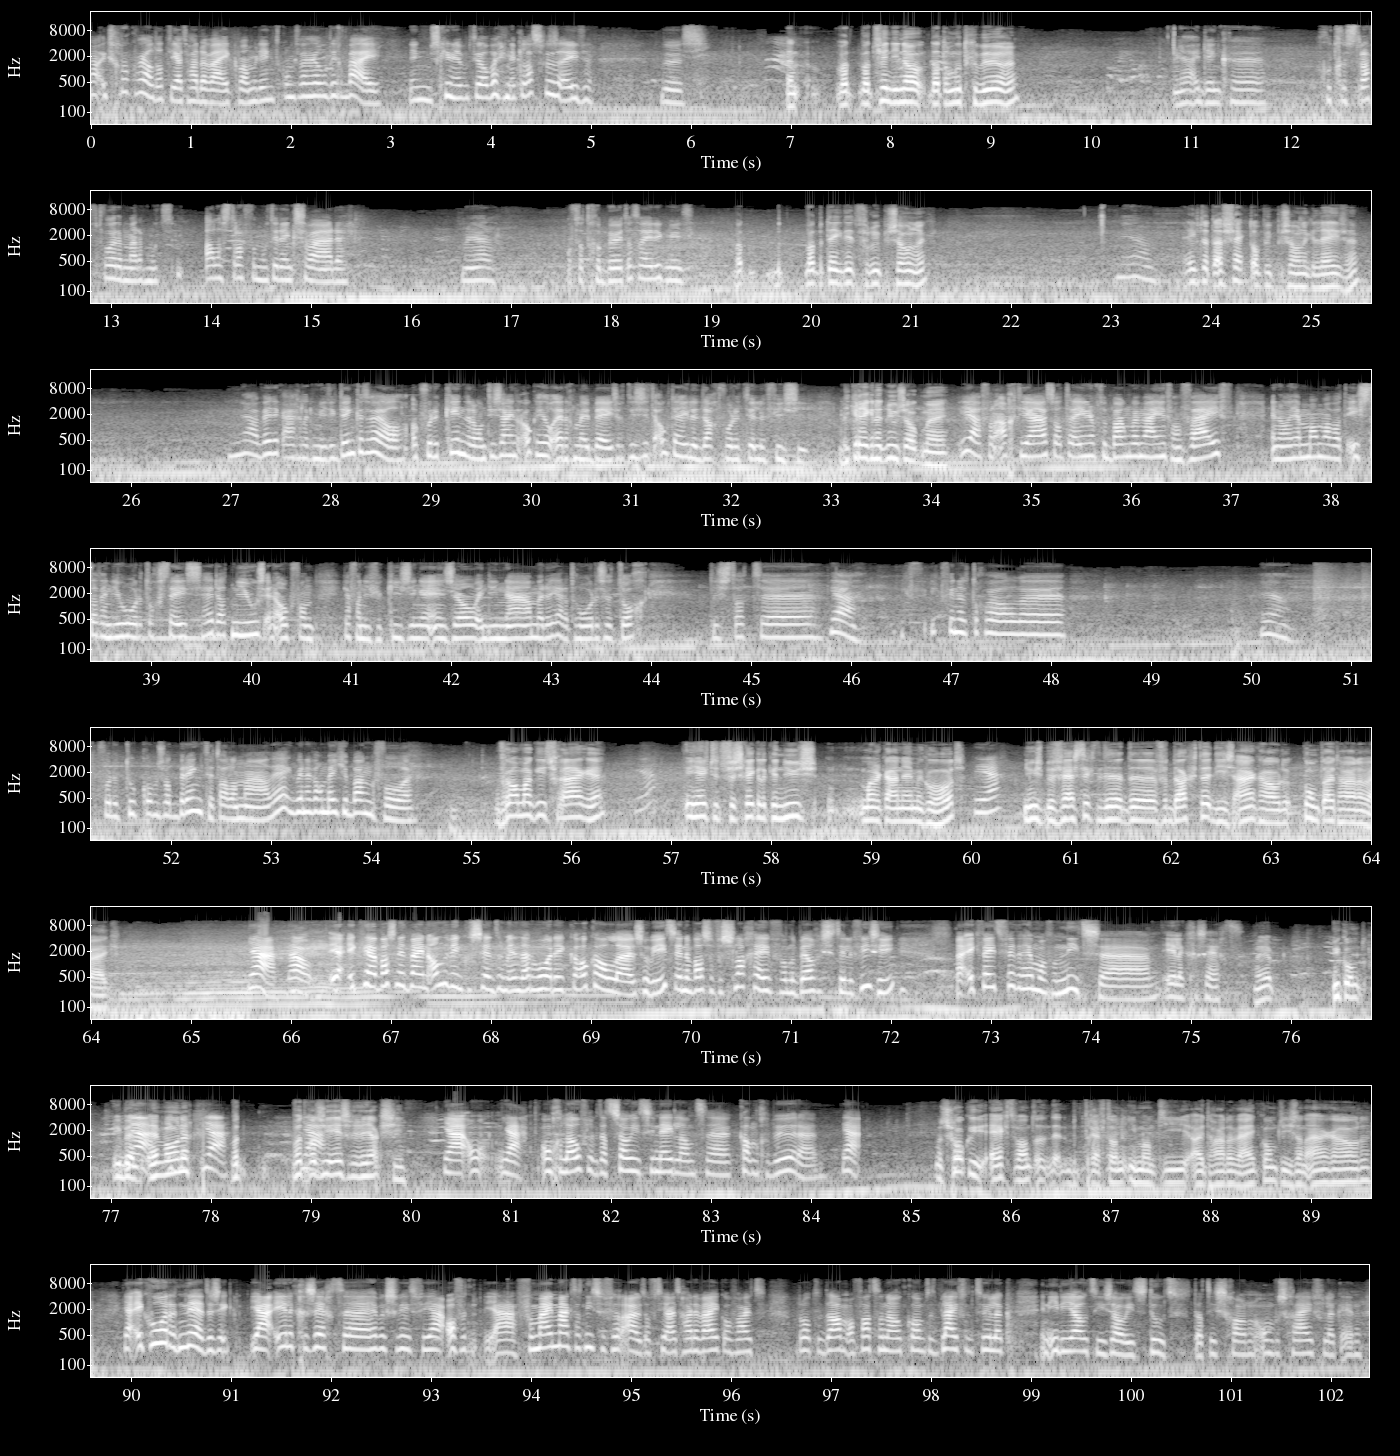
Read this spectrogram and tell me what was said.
Nou, ik schrok wel dat hij uit Harderwijk kwam. Ik denk, het komt wel heel dichtbij. Ik denk, misschien heb ik wel bij in de klas gezeten. Dus, En wat, wat vindt u nou dat er moet gebeuren? ja, ik denk, eh, goed gestraft worden. Maar het moet, alle straffen moeten denk ik zwaarder. Maar ja, of dat gebeurt, dat weet ik niet. Wat, wat betekent dit voor u persoonlijk? Ja. Heeft dat effect op uw persoonlijke leven? Ja, weet ik eigenlijk niet. Ik denk het wel. Ook voor de kinderen, want die zijn er ook heel erg mee bezig. Die zitten ook de hele dag voor de televisie. Die kregen het nieuws ook mee. Ja, van acht jaar zat er een op de bank bij mij en van vijf. En dan, ja mama, wat is dat? En die horen toch steeds hè, dat nieuws. En ook van, ja, van die verkiezingen en zo. En die namen, ja, dat horen ze toch. Dus dat, eh, ja, ik, ik vind het toch wel, eh, ja, voor de toekomst, wat brengt het allemaal? Hè? Ik ben er wel een beetje bang voor. Mevrouw, mag ik u iets vragen? U heeft het verschrikkelijke nieuws, mag ik aannemen, gehoord. Ja? Nu is bevestigd, de, de verdachte die is aangehouden, komt uit Harderwijk. Ja, nou, ja, ik eh, was net bij een ander winkelcentrum en daar hoorde ik ook al eh, zoiets. En er was een verslaggever van de Belgische televisie. Maar ik weet verder helemaal van niets, eh, eerlijk gezegd. U, komt, u bent ja, ben- ja, Wat ja. was uw eerste reactie? ja, on- ja, ongelooflijk dat zoiets in Nederland kan gebeuren. Ja. Maar schrok u echt, want het betreft dan iemand die uit Harderwijk komt, die is dan aangehouden. ja, ik hoor het net. Dus ik, ja, eerlijk gezegd eh, heb ik zoiets van, ja, of het, ja, voor mij maakt dat niet zoveel uit. Of die uit Harderwijk of uit Rotterdam of wat dan ook komt. Het blijft natuurlijk een idioot die zoiets doet. Dat is gewoon onbeschrijfelijk. En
